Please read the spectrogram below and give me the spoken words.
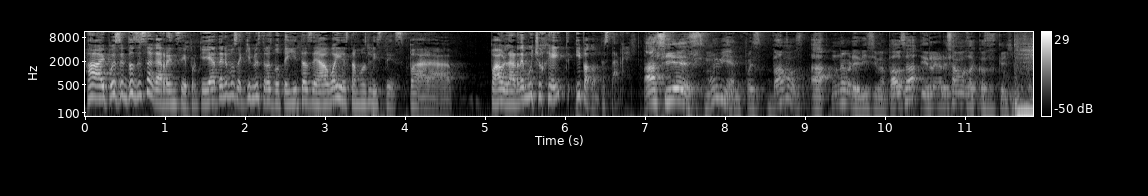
Ay, pues entonces agárrense, porque ya tenemos aquí nuestras botellitas de agua y estamos listos para, para hablar de mucho hate y para contestarle. Así es, muy bien. Pues vamos a una brevísima pausa y regresamos a cosas que dijimos hoy.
